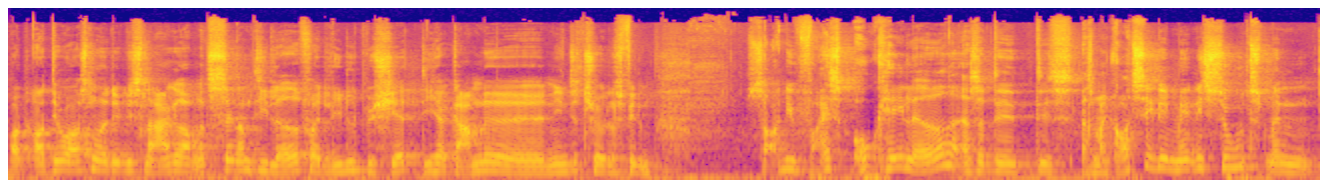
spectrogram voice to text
Og, og det var også noget af det, vi snakkede om, at selvom de er lavet for et lille budget, de her gamle Ninja Turtles film, så er de jo faktisk okay lavet. Altså, det, det, altså man kan godt se, det er mænd i suits, men,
